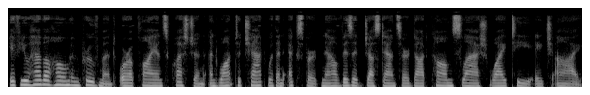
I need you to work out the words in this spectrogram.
If you have a home improvement or appliance question and want to chat with an expert now visit justanswer.com/ythi.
